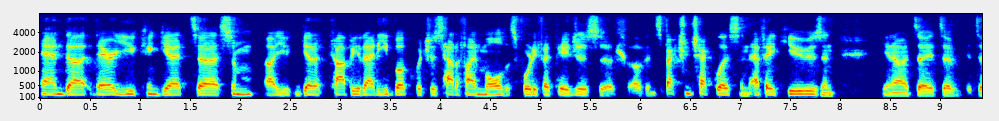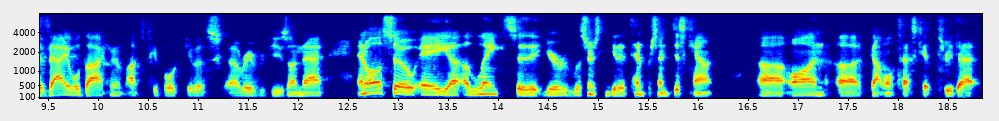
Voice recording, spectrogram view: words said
And uh, there you can get uh, some. you can get a copy of that ebook, which is how to find mold. It's 45 pages of, of inspection checklists and FAQs, and you know it's a it's a it's a valuable document. Lots of people give us uh, rave reviews on that, and also a, uh, a link so that your listeners can get a 10% discount uh, on uh, Got Mold Test Kit through that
